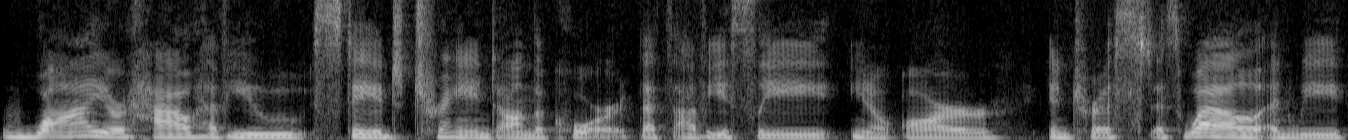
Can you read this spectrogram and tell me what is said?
why or how have you stayed trained on the court? That's obviously, you know, our interest as well and we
